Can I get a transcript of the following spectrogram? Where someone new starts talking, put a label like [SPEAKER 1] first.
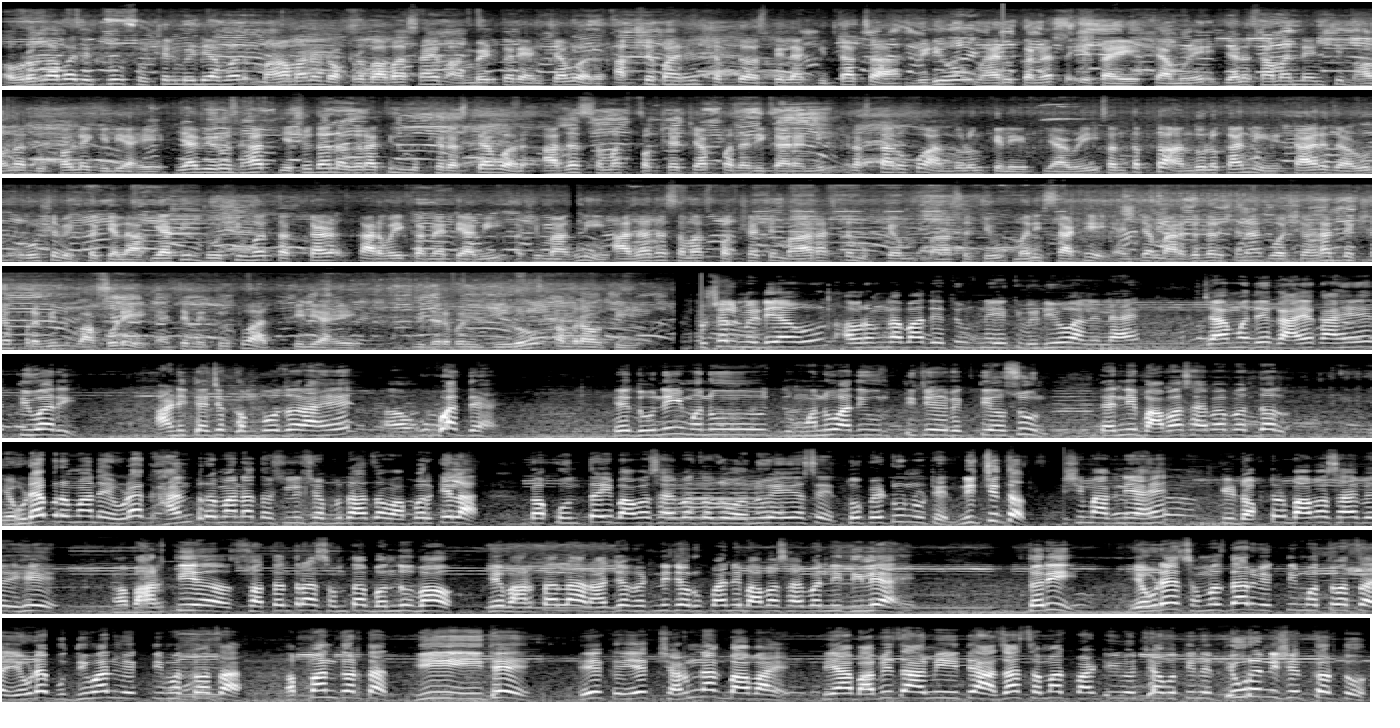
[SPEAKER 1] औरंगाबाद येथून सोशल मीडियावर महामानव डॉक्टर बाबासाहेब आंबेडकर यांच्यावर आक्षेपार्ह शब्द असलेल्या गीताचा व्हिडिओ व्हायरल करण्यात येत आहे. त्यामुळे जनसामान्यांची भावना दुखावल्या गेली आहे. या विरोधात यशोदा नगरातील मुख्य रस्त्यावर आझाद समाज पक्षाच्या पदाधिकाऱ्यांनी रस्ता रोको आंदोलन केले. यावेळी संतप्त आंदोलकांनी टायर जाळून रोष व्यक्त केला. यातील दोषींवर तत्काळ कारवाई करण्यात यावी अशी मागणी आझाद समाज पक्षाचे महाराष्ट्र मुख्य महासचिव मनीष साठे यांच्या मार्गदर्शनात व शहराध्यक्ष प्रवीण वाकोडे यांच्या नेतृत्वात केली आहे. Vidarbha news bureau Amravati.
[SPEAKER 2] Social मीडियाहून Aurangabad येथून एक व्हिडिओ आलेला आहे ज्यामध्ये गायक आहे तिवारी आणि त्याचे कंपोजर आहे उपाध्याय. हे दोन्ही मनु मनुवादी वृत्तीचे व्यक्ती असून त्यांनी बाबासाहेबाबद्दल एवढ्या प्रमाणात एवढ्या घाण प्रमाणात अश्लील शब्दाचा वापर केला का कोणताही बाबासाहेबाचा जो अनुयायी असेल तो पेटून उठेल. निश्चितच अशी मागणी आहे की डॉक्टर बाबासाहेब हे भारतीय स्वातंत्र्य समता बंधुभाव हे भारताला राज्यघटनेच्या रूपाने बाबासाहेबांनी दिले आहे. तरी एवढ्या समजदार व्यक्तिमत्वाचा एवढ्या बुद्धिमान व्यक्तिमत्वाचा अपमान करतात. ही इथे एक एक शर्मनाक बाब आहे. या बाबीचा आम्ही इथे आझाद समाज पार्टीच्या वतीने तीव्र निषेध करतो.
